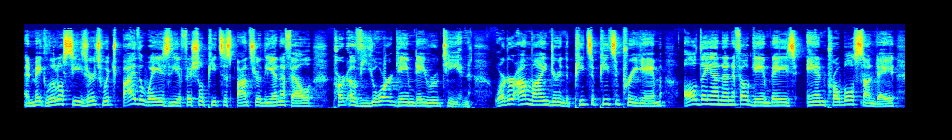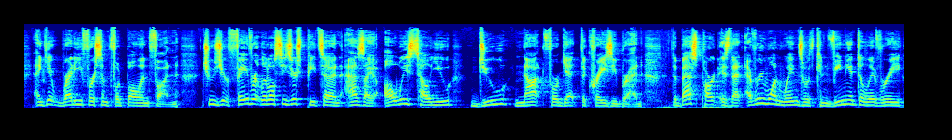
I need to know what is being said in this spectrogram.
and make Little Caesars, which by the way is the official pizza sponsor of the NFL, part of your game day routine. Order online during the Pizza Pizza pregame, all day on NFL game days and Pro Bowl Sunday, and get ready for some football and fun. Choose your favorite Little Caesars pizza, and as I always tell you, do not forget the crazy bread. The best part is that everyone wins with convenient delivery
